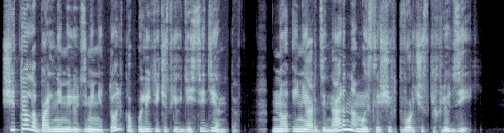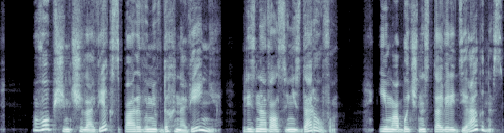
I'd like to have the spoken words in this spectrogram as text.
считала больными людьми не только политических диссидентов, но и неординарно мыслящих творческих людей. В общем, человек с порывами вдохновения признавался нездоровым. Им обычно ставили диагноз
